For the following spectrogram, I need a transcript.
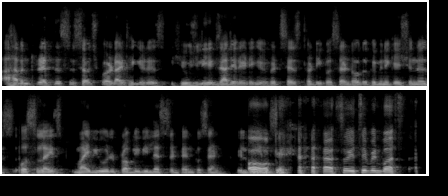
I haven't read this research, but I think it is hugely exaggerating if it says 30% of the communication is personalized. My view, it'll probably be less than 10%. It'll oh, okay. so it's even worse.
